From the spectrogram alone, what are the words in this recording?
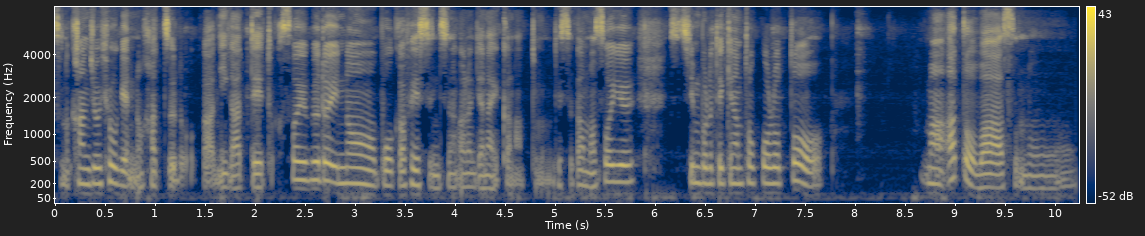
その感情表現の発露が苦手とか、そういう部類のポーカーフェイスにつながるんじゃないかなと思うんですが、まあそういうシンボル的なところと、まああとは、その、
